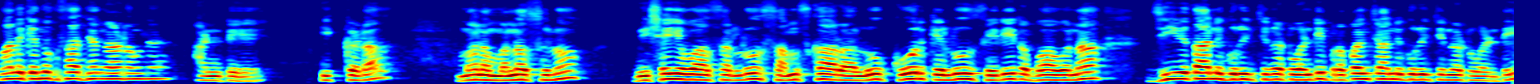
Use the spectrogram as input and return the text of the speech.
వాళ్ళకి ఎందుకు సాధ్యం కావడంలే అంటే ఇక్కడ మన మనస్సులో విషయవాసనలు సంస్కారాలు కోరికలు శరీర భావన జీవితాన్ని గురించినటువంటి ప్రపంచాన్ని గురించినటువంటి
